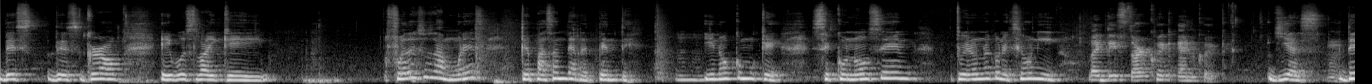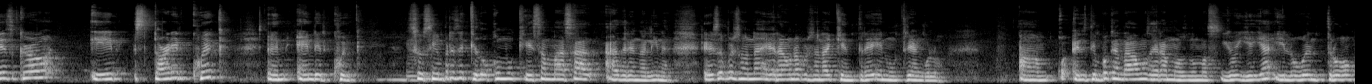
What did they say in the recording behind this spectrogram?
this this girl, it was like a fue de esos amores que pasan de repente. Y no como que se conocen, tuvieron una conexión y Like they start quick and quick. yes, this girl it started quick and ended quick. So siempre se quedó como que esa masa adrenalina. Esa persona era una persona que entré en un triángulo. Um, el tiempo que andábamos éramos nomás yo y ella y luego entró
